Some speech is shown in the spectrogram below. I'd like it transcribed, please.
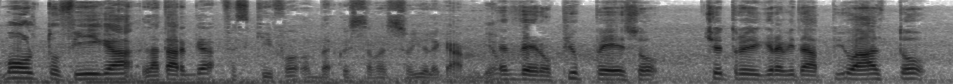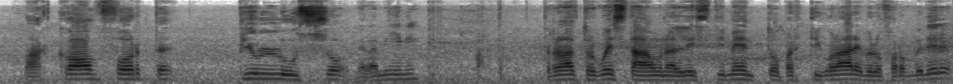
molto figa, la targa fa schifo, vabbè questa adesso io le cambio. È vero, più peso, centro di gravità più alto, ma comfort, più lusso nella Mini. Tra l'altro questa ha un allestimento particolare, ve lo farò vedere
